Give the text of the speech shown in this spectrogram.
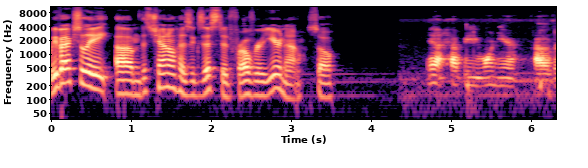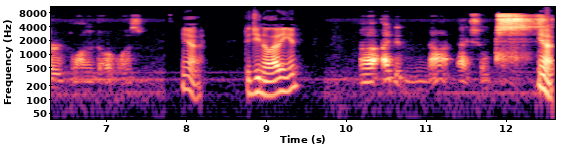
we've actually um, this channel has existed for over a year now. So Yeah, happy one year, however long ago it was. yeah. Did you know that, Ian? Uh, I did not actually. Yeah.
